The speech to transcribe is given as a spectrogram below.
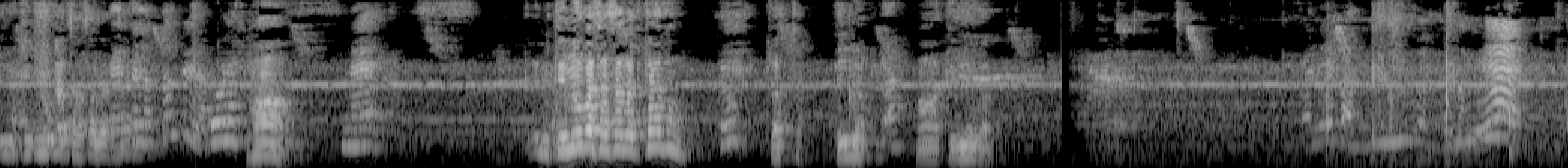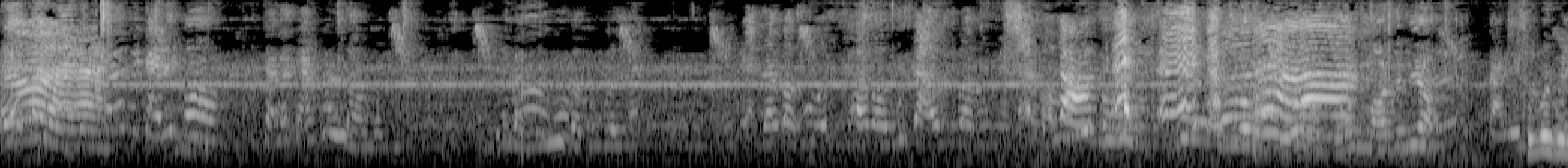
इन तीनों का ससा लगता है हाँ इन तीनों का ससा लगता है तुम लगता तीनों हाँ तीनों का सुबह कुछ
